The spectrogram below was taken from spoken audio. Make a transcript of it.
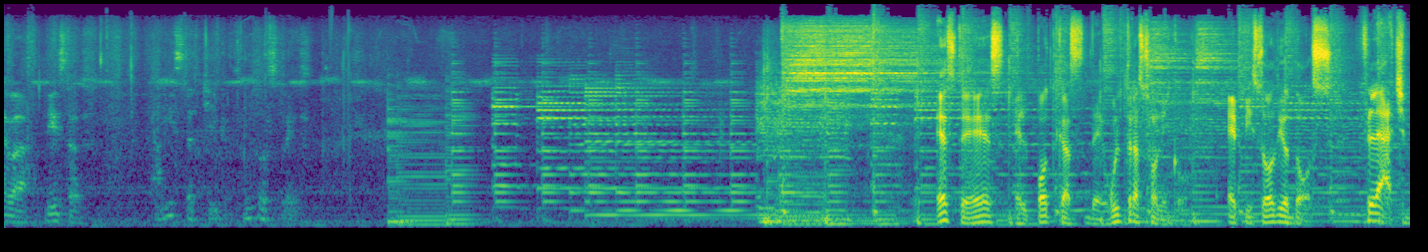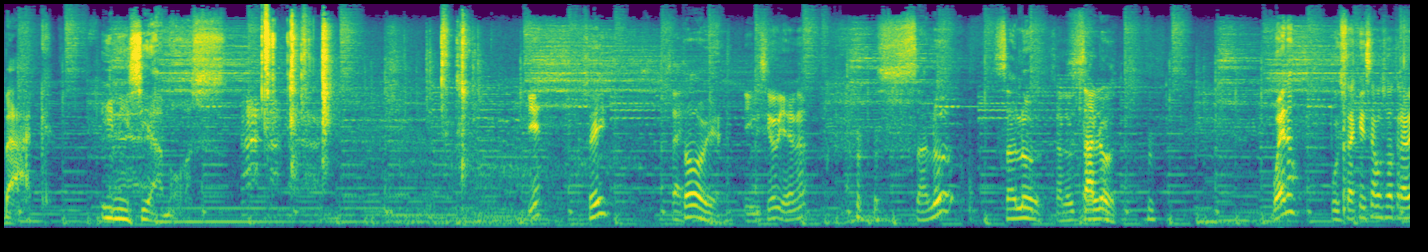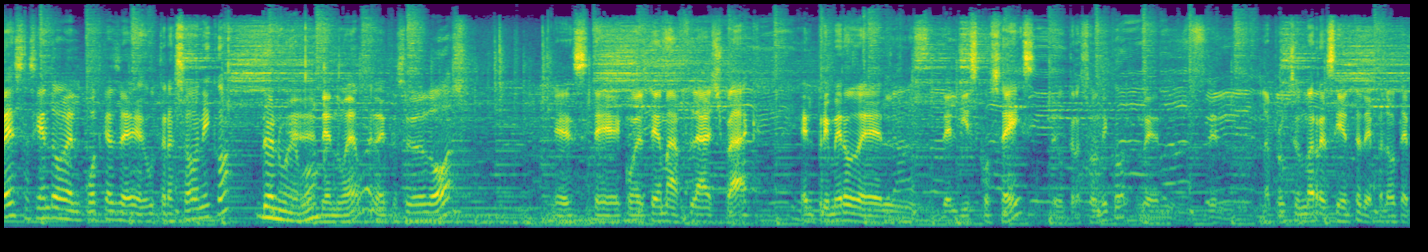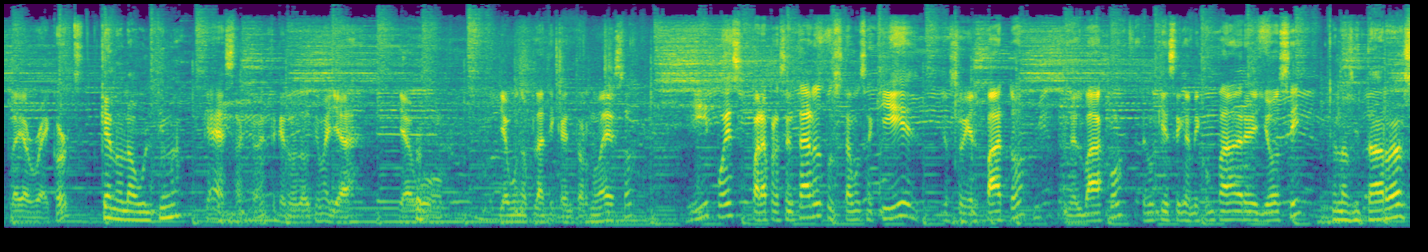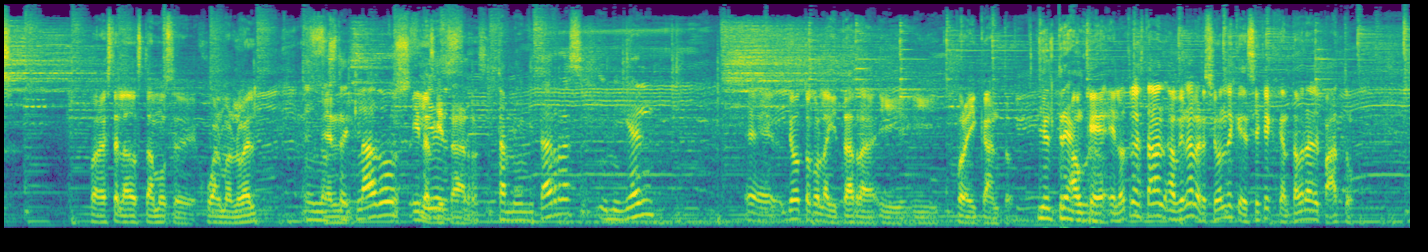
Ahí va, listas. Listas, chicas. Un, dos, tres. Este es el podcast de Ultrasónico, episodio 2, Flashback. Iniciamos. Bien. ¿Sí? Todo bien. Inició bien, ¿no? Salud. Salud. Salud. Salud. Bueno, pues aquí estamos otra vez haciendo el podcast de Ultrasónico. De nuevo. Eh, de nuevo, en el episodio 2. Este, con el tema Flashback. El primero del, del disco 6 de Ultrasónico. del- del- la producción más reciente de Pelota de Player Records. Que no la última. Que exactamente, que no la última, ya, ya, hubo, ya hubo una plática en torno a eso. Y pues para presentarnos, pues estamos aquí. Yo soy el Pato, en el bajo. Tengo quien sigue a mi compadre Yossi. En las guitarras. Por este lado estamos eh, Juan Manuel. En los En- teclados. y las guitarras. También guitarras. Y Miguel. Eh, yo toco la guitarra y, y por ahí canto. Y el triángulo. Aunque el otro estaban, había una versión de que decía que cantaba era el pato.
